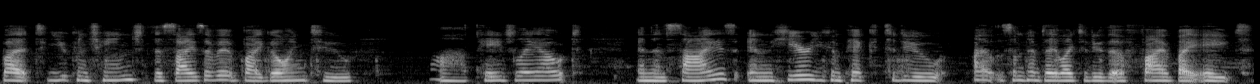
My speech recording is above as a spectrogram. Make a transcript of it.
but you can change the size of it by going to uh, page layout and then size. And here you can pick to do, uh, sometimes I like to do the 5 by 8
